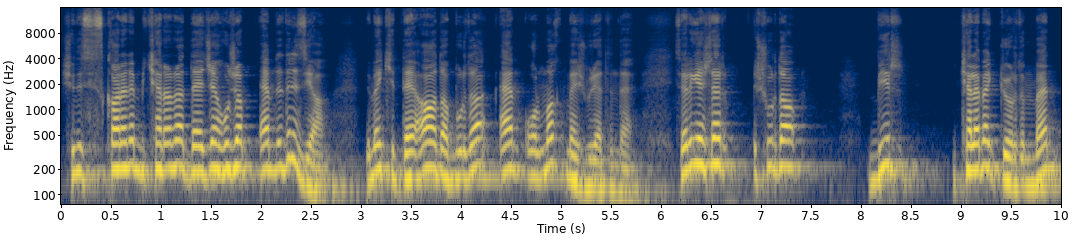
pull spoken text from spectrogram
şimdi siz karenin bir kenarına DC hocam M dediniz ya. Demek ki DA da burada M olmak mecburiyetinde. Sevgili gençler şurada bir kelebek gördüm ben.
